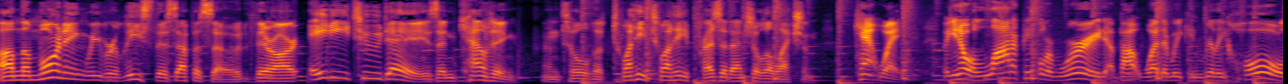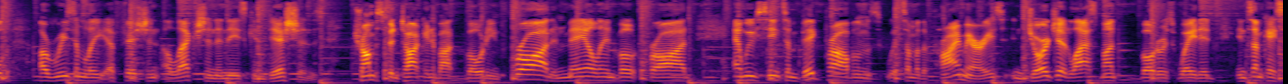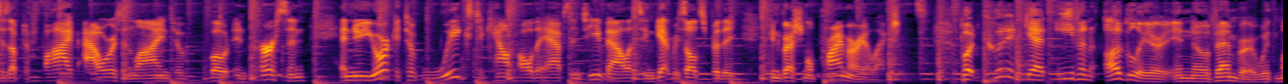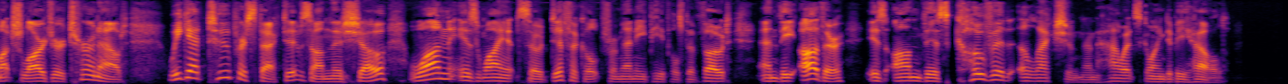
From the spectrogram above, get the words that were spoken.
On the morning we release this episode, there are 82 days and counting until the 2020 presidential election. Can't wait. But you know, a lot of people are worried about whether we can really hold a reasonably efficient election in these conditions. Trump's been talking about voting fraud and mail in vote fraud. And we've seen some big problems with some of the primaries. In Georgia last month, voters waited, in some cases, up to five hours in line to vote in person. In New York, it took weeks to count all the absentee ballots and get results for the congressional primary elections. But could it get even uglier in November with much larger turnout? We get two perspectives on this show. One is why it's so difficult for many people to vote, and the other is on this COVID election and how it's going to be held.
